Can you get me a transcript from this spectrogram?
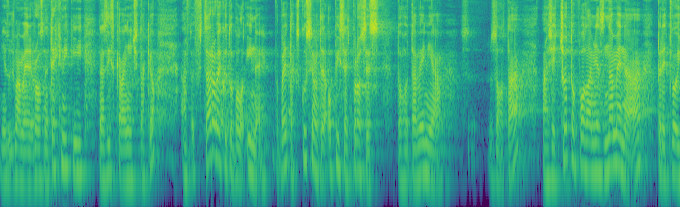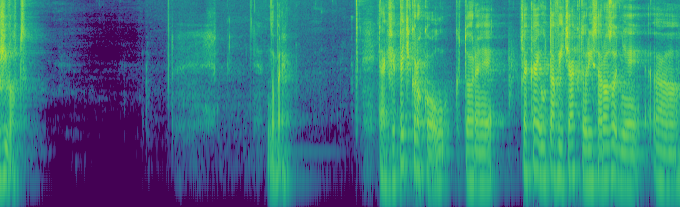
Dnes už máme rôzne techniky na získavanie niečo takého. A v staroveku to bolo iné. Dobre, tak skúsim teda opísať proces toho tavenia zlata a že čo to podľa mňa znamená pre tvoj život. Dobre. Takže 5 krokov, ktoré čakajú taviča, ktorý sa rozhodne uh,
